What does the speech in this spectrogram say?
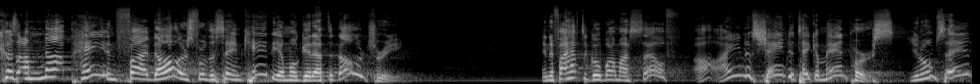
because I'm not paying $5 for the same candy I'm gonna get at the Dollar Tree. And if I have to go by myself, I ain't ashamed to take a man purse. You know what I'm saying?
